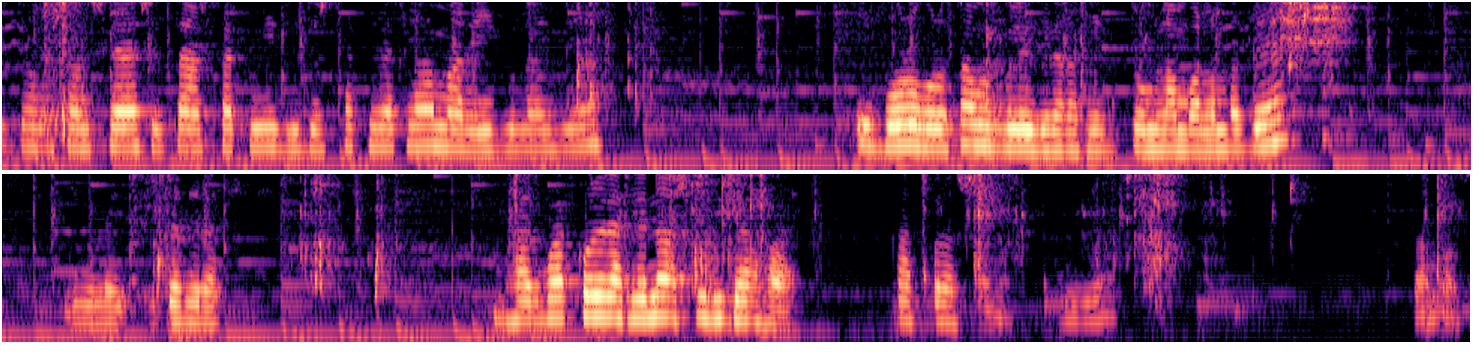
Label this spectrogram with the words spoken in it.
এটা অবসান শেষ চার চাকনি দুধের চাকনি রাখলাম আর এইগুলা যে এই বড় বড় চামচগুলো এই জায়গায় রাখি, একদম লম্বা লম্বা যে এগুলো এটাতে রাখি। ভাগ ভাগ করে রাখলে না সুবিধা হয় কাজ করার সময়। চামচ।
